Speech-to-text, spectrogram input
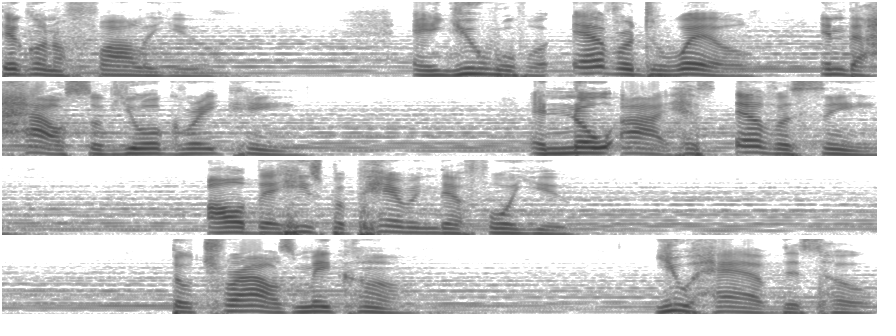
they're going to follow you. And you will forever dwell in the house of your great King. And no eye has ever seen all that He's preparing there for you. Though trials may come, you have this hope.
